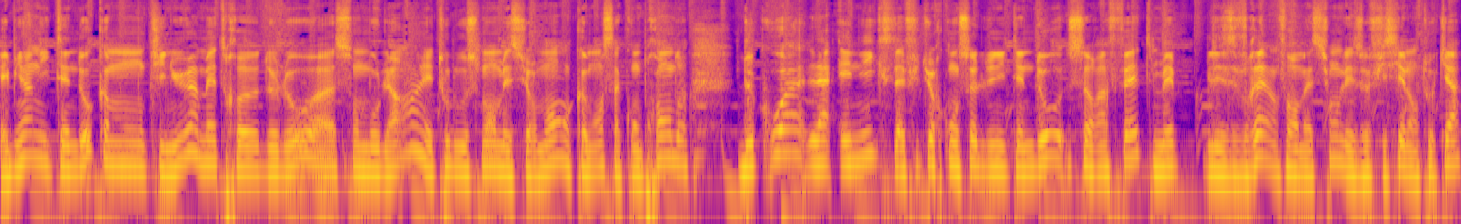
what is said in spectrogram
eh bien Nintendo comme on continue à mettre de l'eau à son moulin et tout doucement mais sûrement on commence à comprendre de quoi la NX, la future console de Nintendo sera faite mais les vraies informations, les officielles en tout cas,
